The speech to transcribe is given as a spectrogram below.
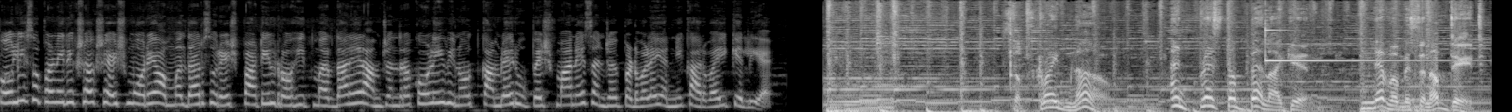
पोलीस उपनिरीक्षक शेष मोरे अंमलदार सुरेश पाटील रोहित मर्दाने रामचंद्र कोळी विनोद कांबळे रुपेश माने संजय पडवळे यांनी कारवाई केली आहे. Subscribe now and press the bell icon never miss an update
